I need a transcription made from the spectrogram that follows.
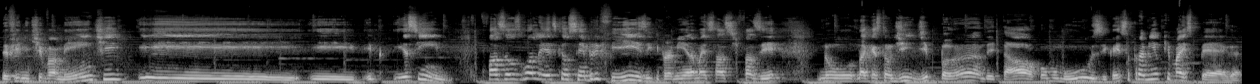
definitivamente, e, e, e, e, assim, fazer os rolês que eu sempre fiz e que pra mim era mais fácil de fazer no, na questão de, de banda e tal, como música. Isso pra mim é o que mais pega.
